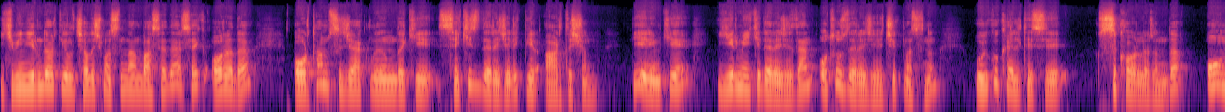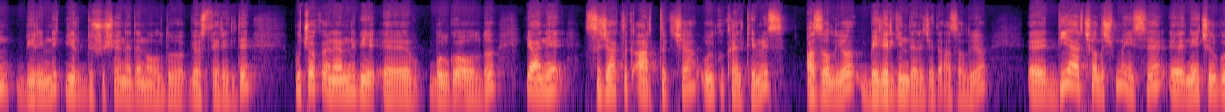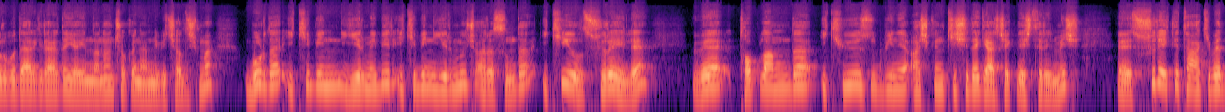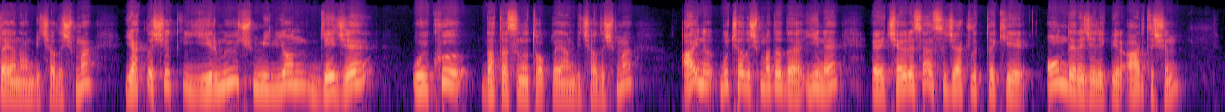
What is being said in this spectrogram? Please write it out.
2024 yılı çalışmasından bahsedersek orada ortam sıcaklığındaki 8 derecelik bir artışın diyelim ki 22 dereceden 30 dereceye çıkmasının uyku kalitesi skorlarında 10 birimlik bir düşüşe neden olduğu gösterildi. Bu çok önemli bir e, bulgu oldu. Yani sıcaklık arttıkça uyku kalitemiz azalıyor, belirgin derecede azalıyor. E, diğer çalışma ise e, Nature grubu dergilerde yayınlanan çok önemli bir çalışma. Burada 2021-2023 arasında 2 yıl süreyle ve toplamda 200 bini aşkın kişide gerçekleştirilmiş e, sürekli takibe dayanan bir çalışma. Yaklaşık 23 milyon gece uyku datasını toplayan bir çalışma. Aynı bu çalışmada da yine çevresel sıcaklıktaki 10 derecelik bir artışın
